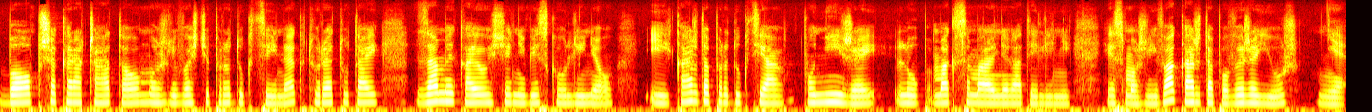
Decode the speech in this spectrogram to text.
bo przekracza to możliwości produkcyjne, które tutaj zamykają się niebieską linią i każda produkcja poniżej lub maksymalnie na tej linii jest możliwa, każda powyżej już nie.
